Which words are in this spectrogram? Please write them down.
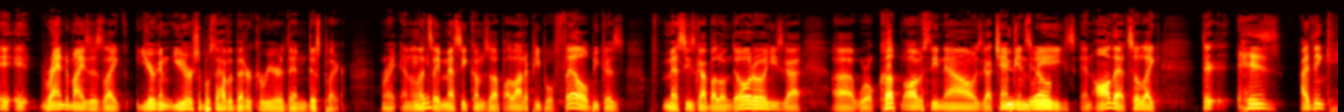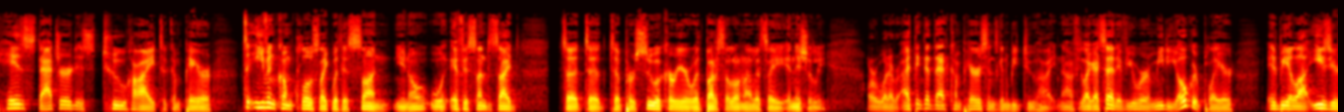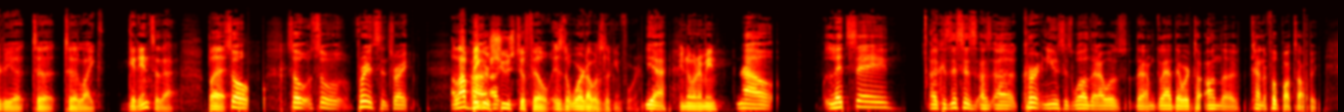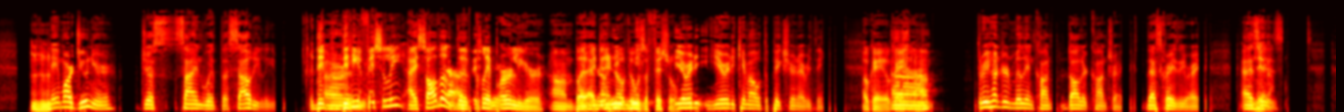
it, it randomizes like you're gonna you're supposed to have a better career than this player, right? And let's Mm-hmm. say Messi comes up, a lot of people fell because Messi's got Ballon d'Oro, he's got uh, World Cup, obviously now he's got Champions UCL. Leagues and all that. So like, there his I think his stature is too high to compare to even come close, like with his son. You know, if his son decides to to to pursue a career with Barcelona, let's say initially, or whatever. I think that that comparison is going to be too high. Now, if like I said, if you were a mediocre player, it'd be a lot easier to to to like get into that. But So, so, so, for instance, right? a lot bigger uh, uh, shoes to fill is the word I was looking for. Yeah. You know what I mean? Now, let's say because this is uh, uh, current news as well that I was that I'm glad that we're ta- on the kind of football topic. Mhm. Neymar Jr. just signed with the Saudi league. Did Uh, did he officially? I saw the, Yeah, the clip earlier, um, but Yeah, I didn't he- know if it he- was official. He already he already came out with the picture and everything. Okay, okay. Uh, uh-huh. Three hundred million con- dollar contract. That's crazy, right? As Yeah. is.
